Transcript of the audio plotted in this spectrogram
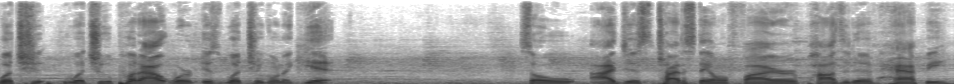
What you what you put outward is what you're gonna get. So I just try to stay on fire, positive, happy,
